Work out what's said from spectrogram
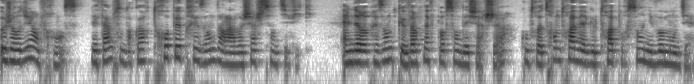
Aujourd'hui en France, les femmes sont encore trop peu présentes dans la recherche scientifique. Elles ne représentent que 29% des chercheurs, contre 33,3% au niveau mondial.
